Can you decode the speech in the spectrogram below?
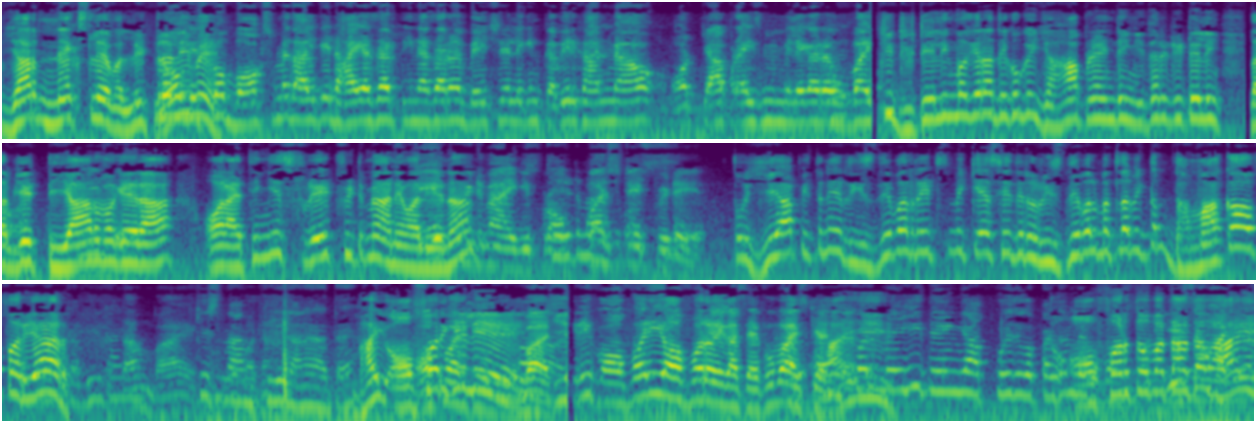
यार नेक्स्ट लेवल लिटरली में। इसको बॉक्स में डाल के ढाई हज़ार तीन हज़ार में बेच रहे लेकिन कबीर खान में आओ और क्या प्राइस में मिलेगा रऊफ भाई? की डिटेलिंग वगैरह देखोगे यहाँ ब्रांडिंग इधर डिटेलिंग मतलब ये टीआर वगैरह और आई थिंक ये स्ट्रेट फिट में आने वाली है ना? फिट में आएगी प्रॉपर स्ट्रेट फिट है ये। तो ये आप इतने रिजनेबल रेट्स में कैसे दे रहे हो? रिजनेबल मतलब एकदम धमाका ऑफ़र यार। भाई। किस नाम के लिए जाना जाता है? भाई ऑफ़र के लिए। सिर्फ़ ऑफ़र ही ऑफ़र होएगा इसके भाई, अंदर में ही देंगे आपको ये देखो पैटर्न तो ऑफ़र तो बता दो भाई।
